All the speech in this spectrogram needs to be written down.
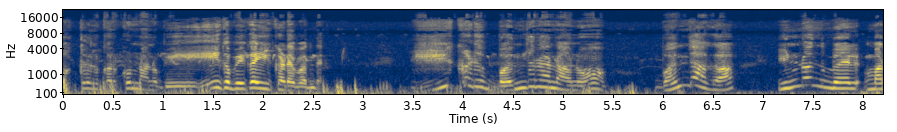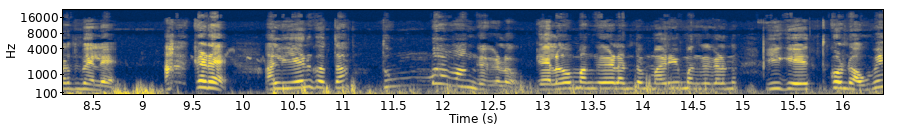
ಮಕ್ಕಳನ್ನು ಕರ್ಕೊಂಡು ನಾನು ಬೇಗ ಬೇಗ ಈ ಕಡೆ ಬಂದೆ. ಈ ಕಡೆ ಬಂದನ ನಾನು ಬಂದಾಗ ಇನ್ನೊಂದು ಮೇಲೆ, ಮರದ ಮೇಲೆ ಆ ಕಡೆ ಅಲ್ಲಿ ಏನು ಗೊತ್ತಾ? ತುಂಬ ಮಂಗಗಳು. ಕೆಲವು ಮಂಗಗಳಂತೂ ಮರಿ ಮಂಗಗಳನ್ನು ಹೀಗೆ ಎತ್ಕೊಂಡು ಅವೇ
